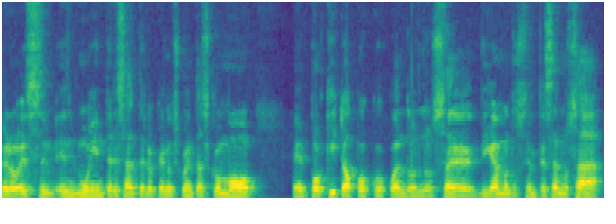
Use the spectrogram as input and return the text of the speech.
pero es, es muy interesante lo que nos cuentas, cómo eh, poquito a poco cuando nos, eh, digamos, nos empezamos a,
